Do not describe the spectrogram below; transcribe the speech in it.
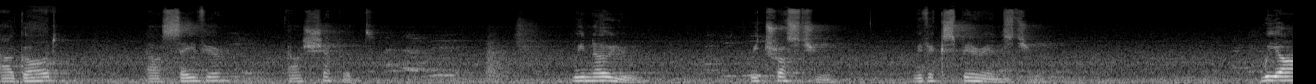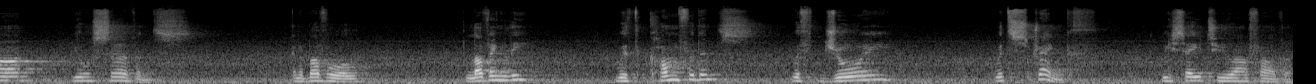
our God, our Saviour, our Shepherd, we know you, we trust you, we've experienced you. We are your servants, and above all, lovingly, with confidence, with joy, with strength, we say to you, Our Father,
